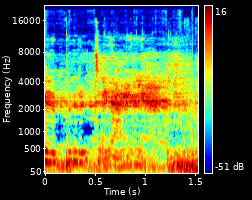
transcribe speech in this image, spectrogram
அப்படி நான்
